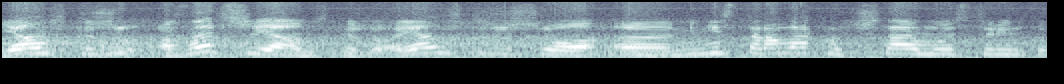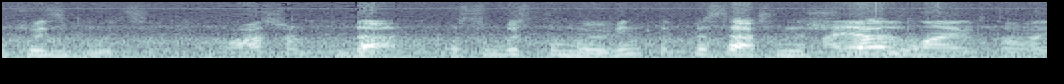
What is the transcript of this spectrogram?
Я ну, вам скажу, а знаєте, що я вам скажу? А я вам скажу, що е, міністр Аваков читає мою сторінку у Фейсбуці. Вашу? Да, особисто мою. Він підписався А я не знаю, хто ви,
